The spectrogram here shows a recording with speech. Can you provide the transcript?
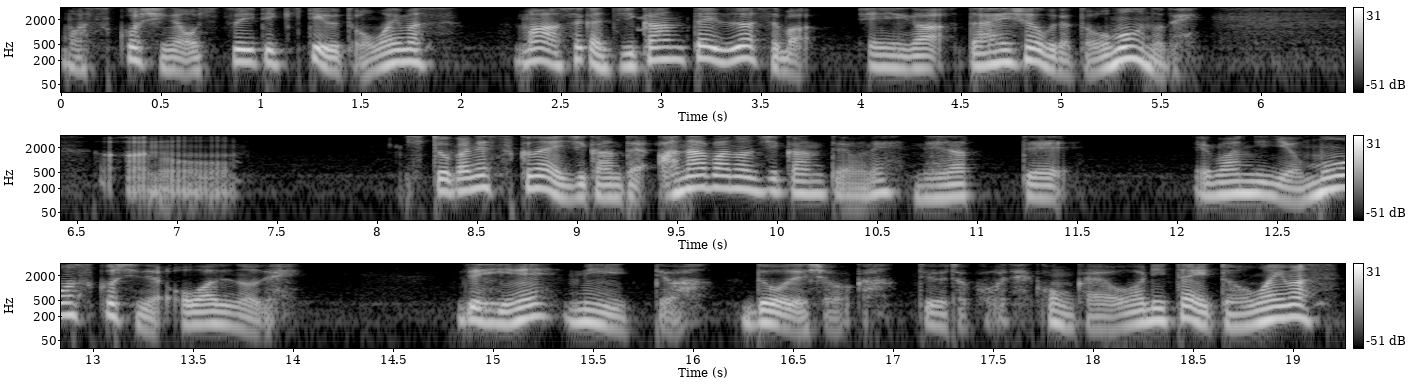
まあ少しね、落ち着いてきてると思います。まあそれから時間帯ずらせば映画大丈夫だと思うので、あの人がね、少ない時間帯、穴場の時間帯をね、狙って、エヴァンゲリオンもう少しで終わるので、ぜひね、見に行ってはどうでしょうかというところで今回は終わりたいと思います。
